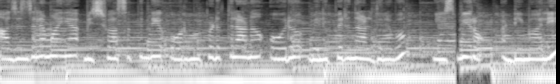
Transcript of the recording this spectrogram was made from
അചഞ്ചലമായ വിശ്വാസത്തിന്റെ ഓർമ്മപ്പെടുത്തലാണ് ഓരോ ബലിപ്പെരുന്നാൾ ദിനവും. News bureau Adimali.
